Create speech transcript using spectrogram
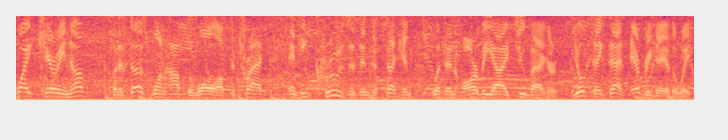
quite carry enough, but it does one hop the wall off the track, and he cruises into second with an RBI two bagger. You'll take that every day of the week.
